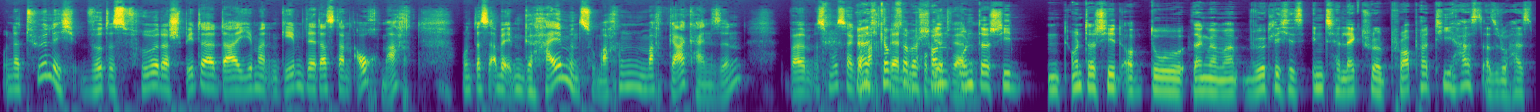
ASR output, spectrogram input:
Und natürlich wird es früher oder später da jemanden geben, der das dann auch macht. Und das aber im Geheimen zu machen, macht gar keinen Sinn, weil es muss ja gemacht ja, ich glaub, werden. Ich glaube, es ist aber schon ein Unterschied, ein Unterschied, ob du, sagen wir mal, wirkliches Intellectual Property hast. Also du hast,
